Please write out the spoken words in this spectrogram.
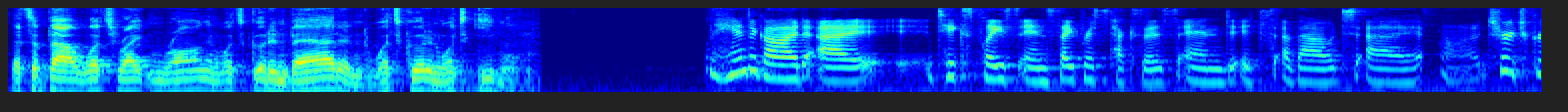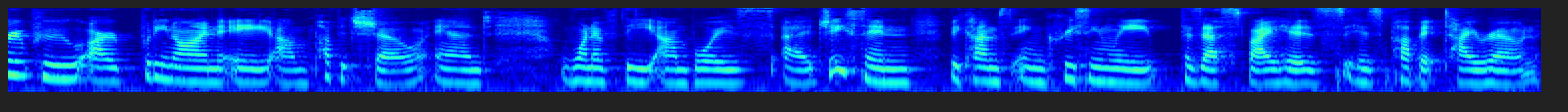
that's about what's right and wrong and what's good and bad and what's good and what's evil. Hand to God uh, takes place in Cypress, Texas, and it's about a, a, church group who are putting on a um, puppet show. And one of the um, boys, uh, Jason, becomes increasingly possessed by his his puppet Tyrone.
